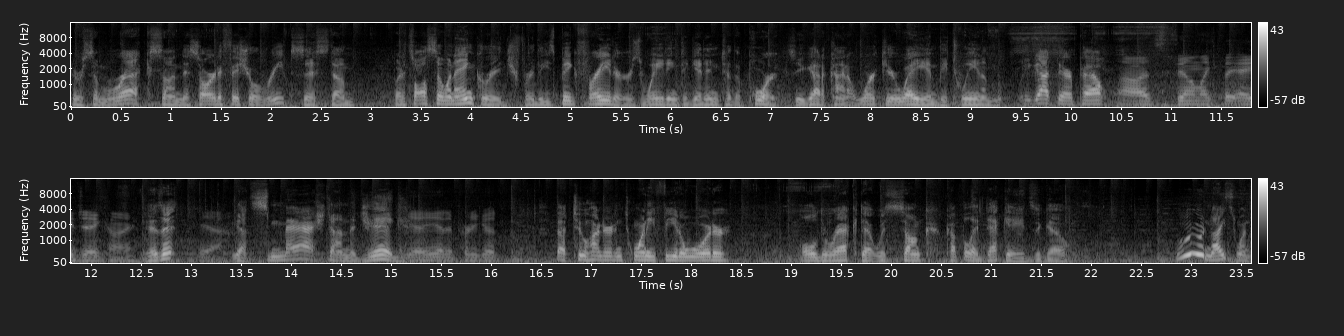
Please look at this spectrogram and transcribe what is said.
There's some wrecks on this artificial reef system, but it's also an anchorage for these big freighters waiting to get into the port. So you got to kind of work your way in between them. What do you got there, pal? Oh, it's feeling like the AJ kind. Is it? Yeah. You got smashed on the jig. Yeah, he had it pretty good. About 220 feet of water. Old wreck that was sunk a couple of decades ago. Ooh, nice one.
